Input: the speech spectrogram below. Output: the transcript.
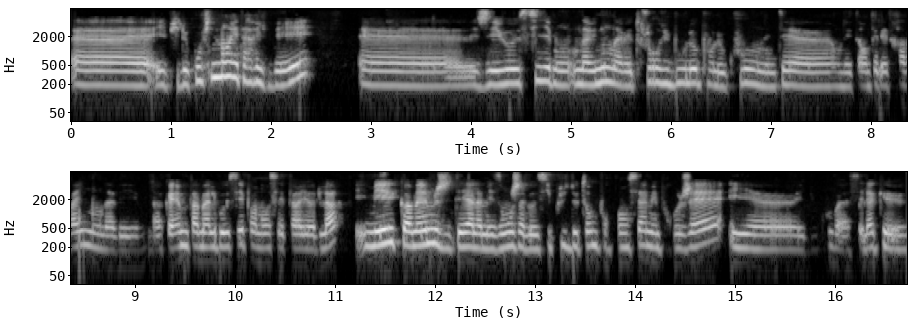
Et puis le confinement est arrivé. Euh, j'ai eu aussi, bon, on avait, nous, on avait toujours du boulot pour le coup. On était, euh, on était en télétravail, mais on avait, a quand même pas mal bossé pendant ces périodes-là. Mais quand même, j'étais à la maison, j'avais aussi plus de temps pour penser à mes projets. Et, euh, du coup, voilà, c'est là que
